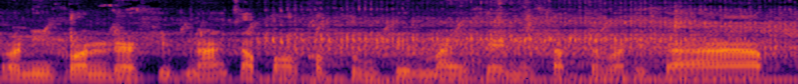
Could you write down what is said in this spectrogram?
ตอนนี้ก่อนเดี๋ยวคลิปนะก็พอกับลุงปิ่มไม่แค่นี้ครับ สวัสดีครับ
